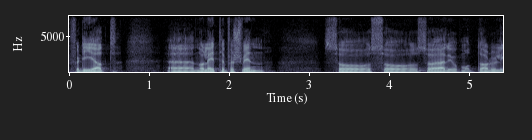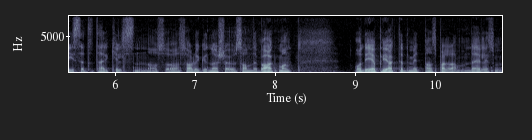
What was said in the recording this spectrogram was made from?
fordi at uh, når Leite forsvinner, så, så, så er det jo på en måte Da har du Liseth og Terkelsen, og så, så har du Gunnarsjø og Sander Bakmann. Og de er på jakt etter midtbanespillere. Men det er liksom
